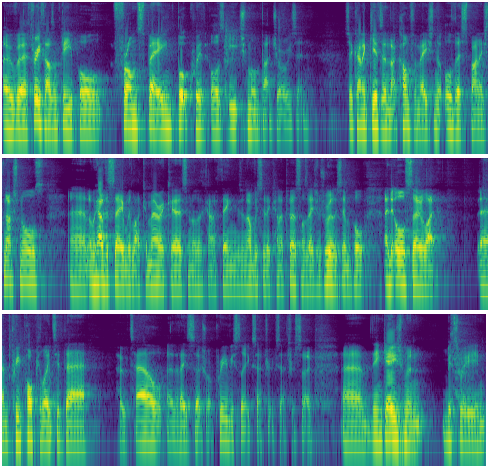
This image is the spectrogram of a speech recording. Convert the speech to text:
over 3,000 people from Spain book with us each month at Jurys Inn. So it kind of gives them that confirmation that other Spanish nationals, um, and we have the same with like Americas and other kind of things. And obviously the kind of personalization is really simple, and it also like um, pre-populated their hotel that they searched for previously, etc., etc. So um, the engagement between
